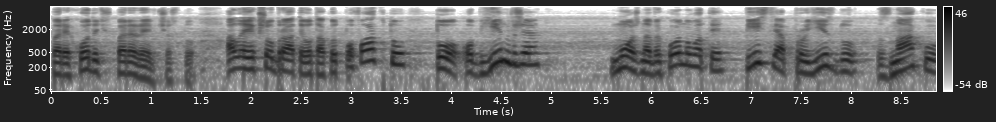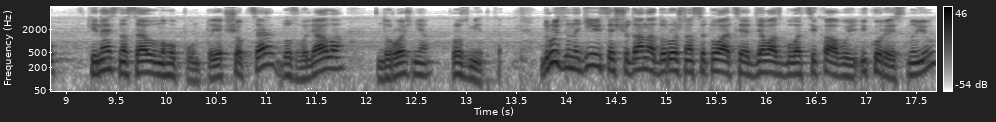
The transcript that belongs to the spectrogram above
переходить в переривчасту. Але якщо брати отак от по факту, то обгін вже можна виконувати після проїзду знаку кінець населеного пункту, якщо б це дозволяла дорожня розмітка. Друзі, надіюся, що дана дорожня ситуація для вас була цікавою і корисною.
